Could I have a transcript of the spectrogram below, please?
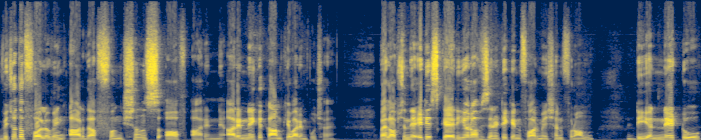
Which of the following are the functions of RNA RNA के काम के बारे में पूछा है। पहला ऑप्शन दिया it is carrier of genetic information from DNA to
